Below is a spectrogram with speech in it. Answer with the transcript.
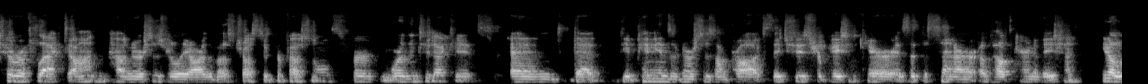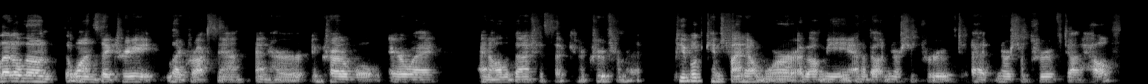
to reflect on how nurses really are the most trusted professionals for more than two decades and that the opinions of nurses on products they choose for patient care is at the center of healthcare innovation. You know let alone the ones they create like roxanne and her incredible airway and all the benefits that can accrue from it. People can find out more about me and about nurse approved at nurseapproved.health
